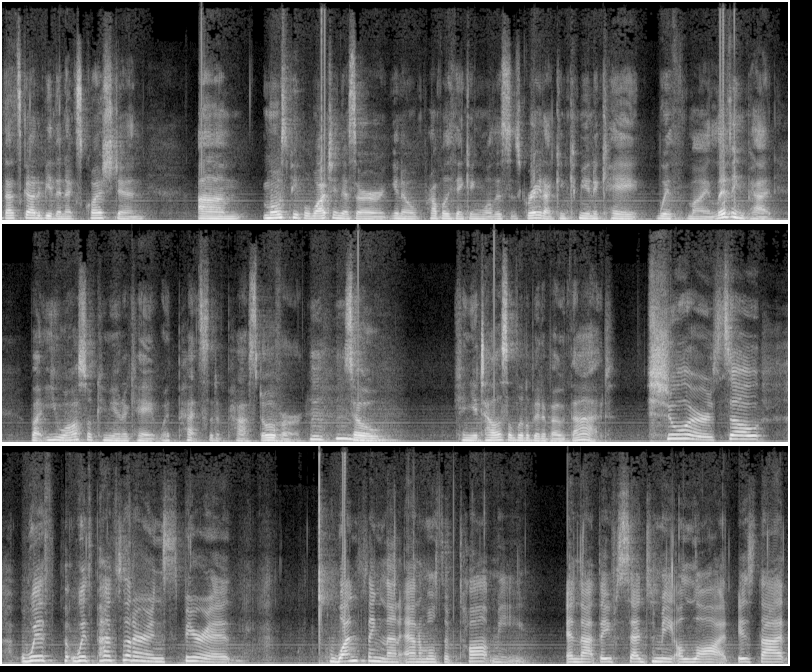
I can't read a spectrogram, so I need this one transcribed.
that's got to be the next question. Um, most people watching this are, you know, probably thinking, well, this is great. I can communicate with my living pet, but you also communicate with pets that have passed over. Mm-hmm. So, can you tell us a little bit about that? Sure. So, with with pets that are in spirit, one thing that animals have taught me, and that they've said to me a lot, is that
